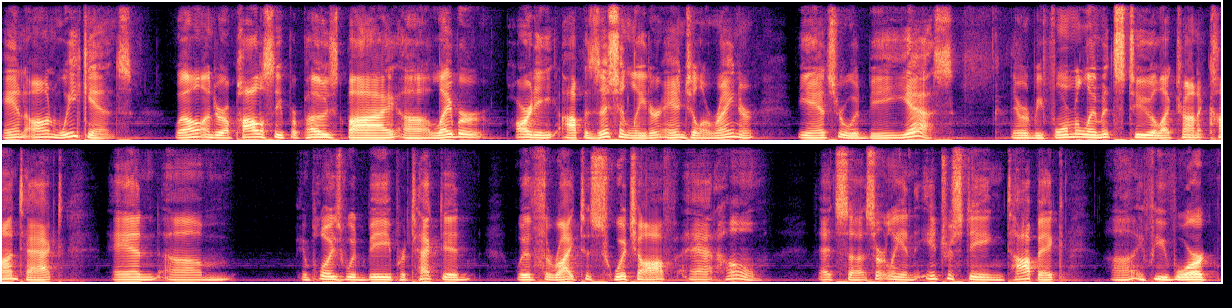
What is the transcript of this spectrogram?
and on weekends? Well, under a policy proposed by uh, Labor Party opposition leader Angela Rayner, the answer would be yes. There would be formal limits to electronic contact, and um, employees would be protected with the right to switch off at home. That's uh, certainly an interesting topic. Uh, if you've worked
